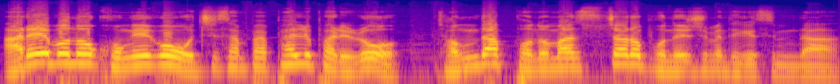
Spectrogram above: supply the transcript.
아래 번호 010-5738-8682로 정답 번호만 숫자로 보내주시면 되겠습니다.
